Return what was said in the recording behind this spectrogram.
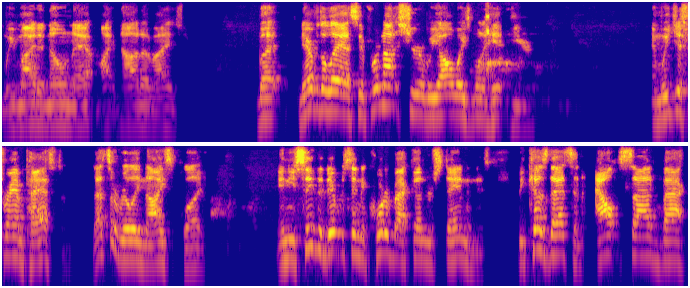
We might have known that, might not have. I, but nevertheless, if we're not sure, we always want to hit here. And we just ran past him. That's a really nice play. And you see the difference in the quarterback understanding this because that's an outside back.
